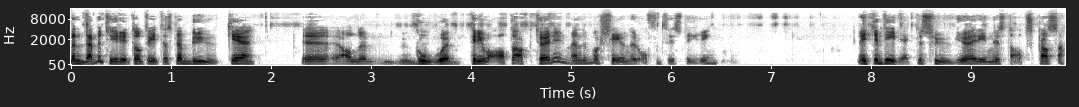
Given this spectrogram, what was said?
Men det betyr ikke at vi ikke skal bruke eh, alle gode private aktører, men det må skje under offentlig styring. Ikke direkte sugerør inn i statskassa.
